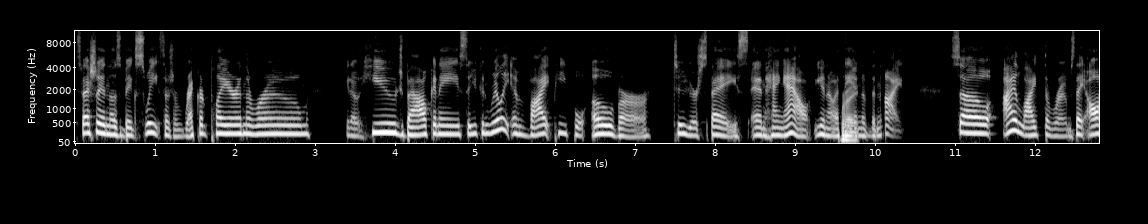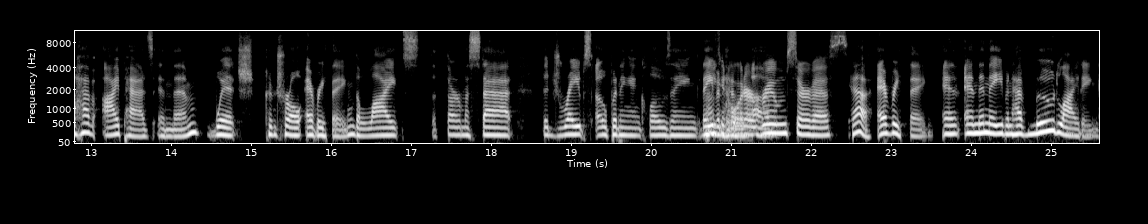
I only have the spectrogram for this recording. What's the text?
Especially in those big suites, there's a record player in the room, you know, huge balcony. So you can really invite people over to your space and hang out, you know, at Right. the end of the night. So I like the rooms. They all have iPads in them, which control everything the lights, the thermostat, the drapes opening and closing. They you even can have order um, room service. yeah, everything. And and then they even have mood lighting.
